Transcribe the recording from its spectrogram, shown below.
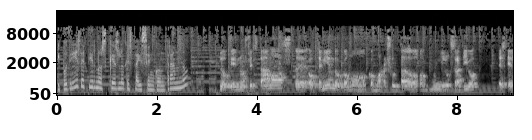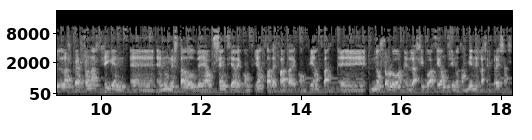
¿Y podríais decirnos qué es lo que estáis encontrando? Lo que nos estamos eh, obteniendo como, como resultado muy ilustrativo es que las personas siguen eh, en un estado de ausencia de confianza, de falta de confianza, eh, no solo en la situación, sino también en las empresas.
